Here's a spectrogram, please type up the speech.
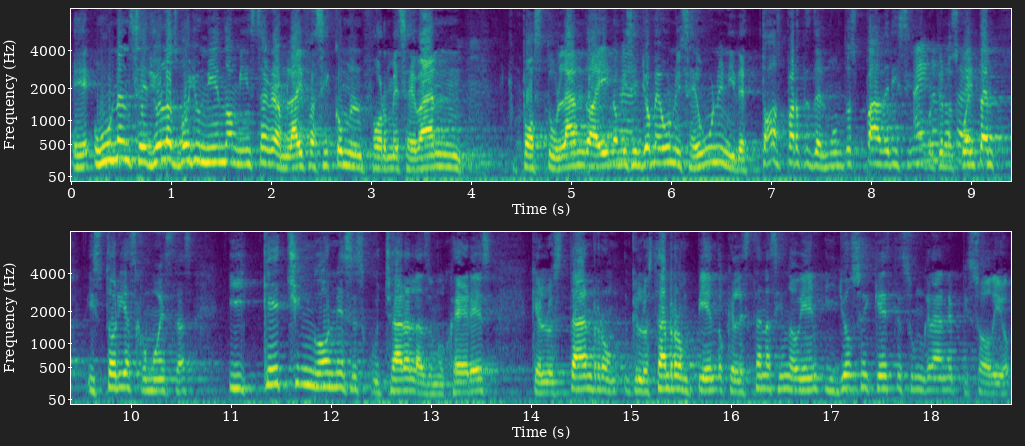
Eh, únanse, yo las voy uniendo a mi Instagram Live, así como conforme se van postulando ahí, no me dicen yo me uno y se unen y de todas partes del mundo es padrísimo porque nos cuentan historias como estas y qué chingón es escuchar a las mujeres que lo están que lo están rompiendo, que le están haciendo bien y yo sé que este es un gran episodio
